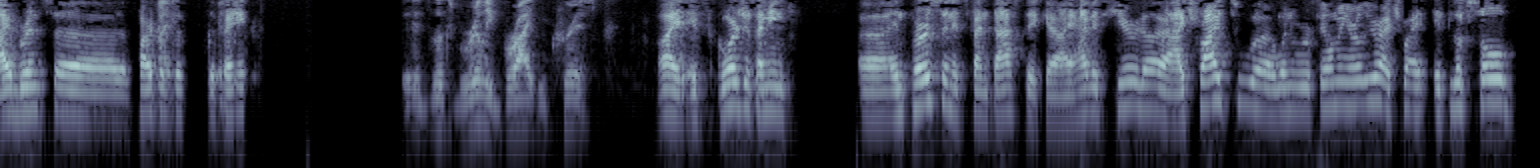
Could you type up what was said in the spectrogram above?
vibrance, uh, part of the, the paint. It looks really bright and crisp. Oh, it- it's gorgeous. I mean, uh, in person, it's fantastic. Uh, I have it here. Uh, I tried to, uh, when we were filming earlier, I tried, it looks so,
